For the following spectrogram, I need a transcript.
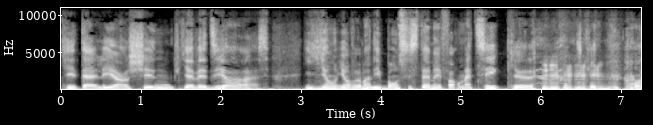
qui était allé en Chine, puis qui avait dit, ah, ils ont, ils ont vraiment des bons systèmes informatiques. euh, on,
